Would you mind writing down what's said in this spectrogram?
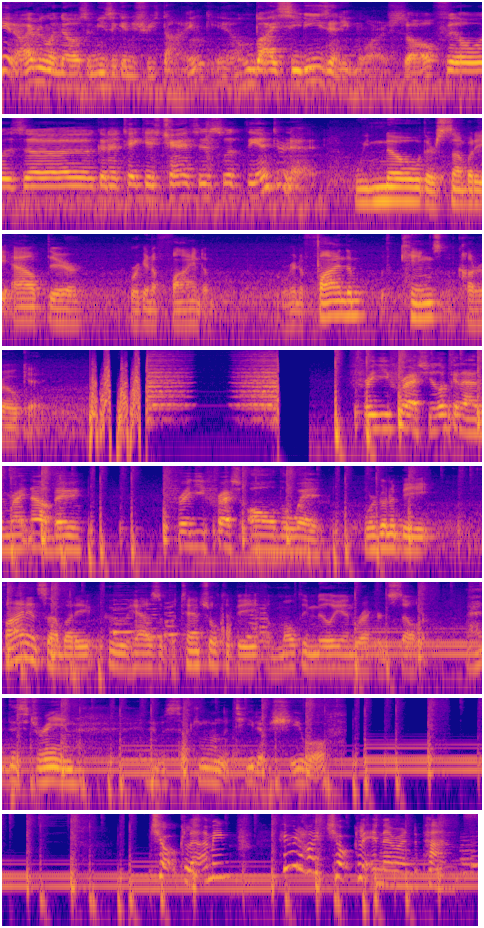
you know, everyone knows the music industry's dying. You know, who buys CDs anymore? So Phil is uh, gonna take his chances with the internet. We know there's somebody out there. We're gonna find them. We're gonna find them with Kings of Karaoke. Friggy Fresh, you're looking at him right now, baby. Friggy Fresh all the way. We're gonna be finding somebody who has the potential to be a multi-million record seller. I had this dream, and it was sucking on the teat of a she-wolf. Chocolate. I mean, who would hide chocolate in their underpants?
